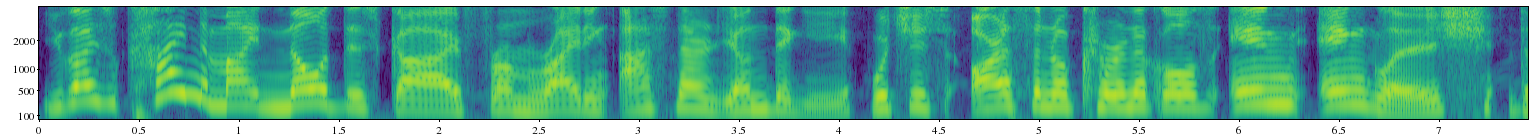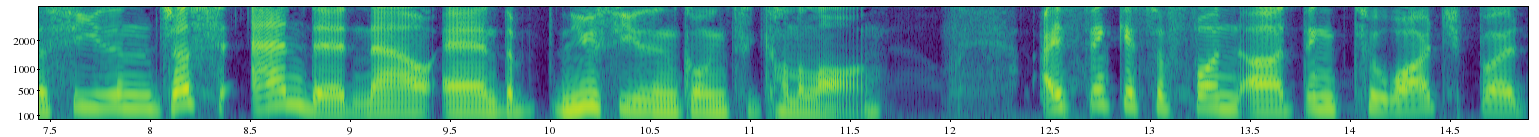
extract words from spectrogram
You guys who kind of might know this guy from writing Asdal Yeondaegi, which is Arthdal Chronicles in English. The season just ended now and the new season going to come along. I think it's a fun uh, thing to watch, but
